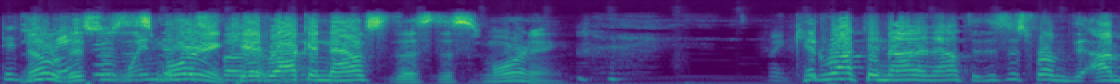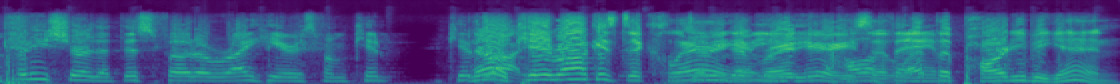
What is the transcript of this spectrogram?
Did you No, make this was When this did this morning. photo Kid Rock out? announced this this morning. Wait, Kid Rock did not announce it. This is from. The, I'm pretty sure that this photo right here is from Kid. Kid no, Rock. Kid Rock is declaring it WWE right here. He Hall said, of "Let Fame. the party begin."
